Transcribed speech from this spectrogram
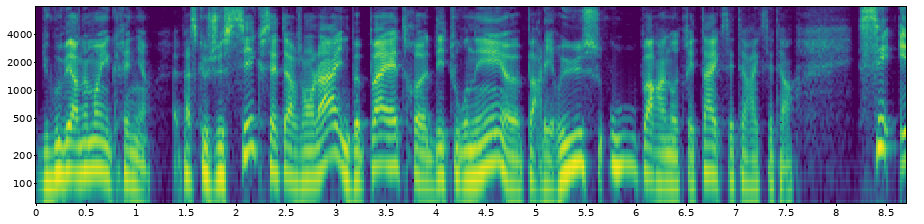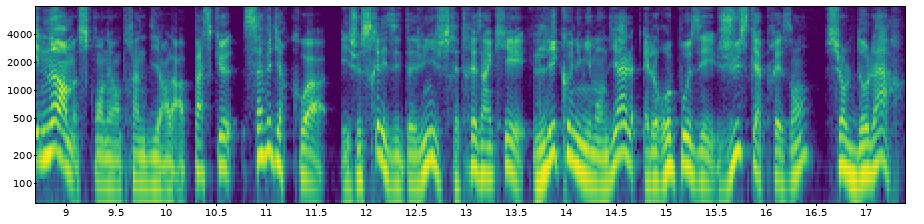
du gouvernement ukrainien. Parce que je sais que cet argent-là, il ne peut pas être détourné euh, par les Russes ou par un autre État, etc. etc. C'est énorme ce qu'on est en train de dire là, parce que ça veut dire quoi? Et je serais les États-Unis, je serais très inquiet. L'économie mondiale, elle reposait jusqu'à présent sur le dollar.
